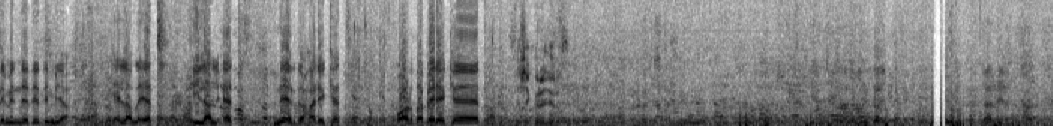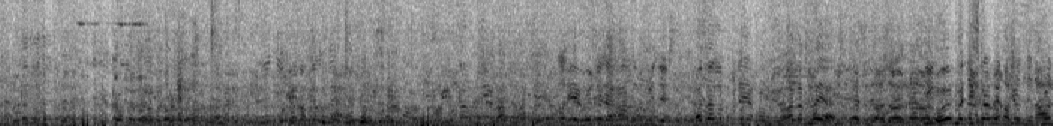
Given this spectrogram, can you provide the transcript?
Demin de dedim ya, helal et, hilal et, nerede hareket, orada bereket. Teşekkür ediyoruz. Şey özel kaldırmıyordu. Pazarlık bile yapamıyor. Adam ne ya? Hürmet ediyor.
